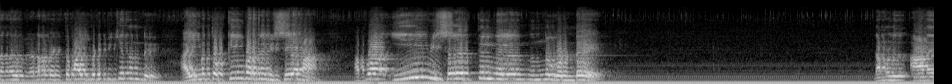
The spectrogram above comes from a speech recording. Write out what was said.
തങ്ങൾ വളരെ വ്യക്തമായി പഠിപ്പിക്കുന്നുണ്ട്. അയിമത്തൊക്കെയും പറഞ്ഞ വിഷയമാണ്. അപ്പൊ ഈ വിഷയത്തിൽ നില നിന്നുകൊണ്ട് നമ്മൾ ആണ്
